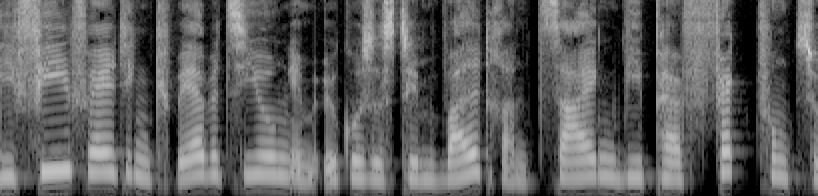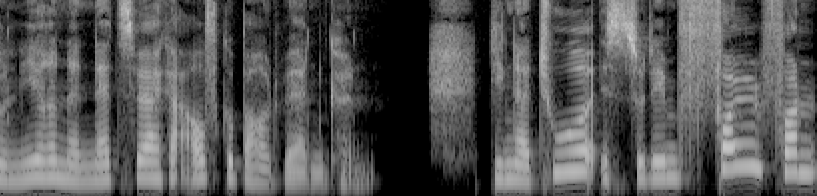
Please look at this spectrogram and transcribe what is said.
Die vielfältigen Querbeziehungen im Ökosystem Waldrand zeigen, wie perfekt funktionierende Netzwerke aufgebaut werden können. Die Natur ist zudem voll von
